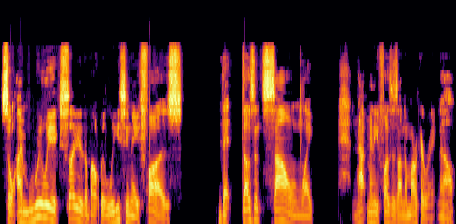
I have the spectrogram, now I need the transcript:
So I'm really excited about releasing a fuzz that doesn't sound like not many fuzzes on the market right now.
